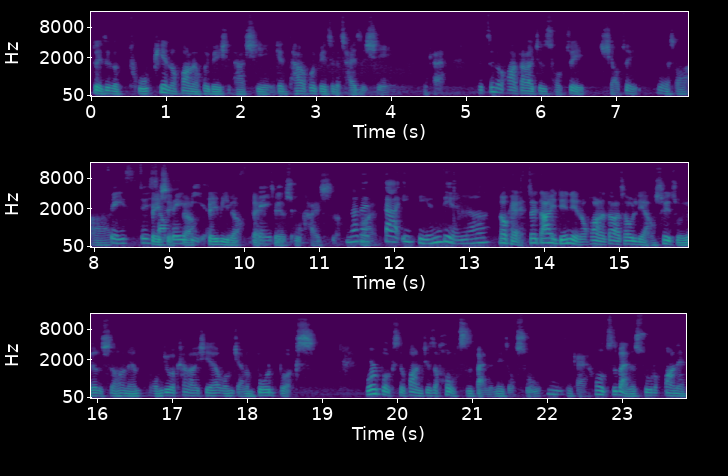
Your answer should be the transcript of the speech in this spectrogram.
对这个图片的话呢，会被其他吸引，跟他会被这个材质吸引，OK。那这个的话，大概就是从最小最。那个时候啊，basic 最小 baby 的 baby 的，对，这些书开始。那再大一点点呢？OK，再大一点点的话呢，大概稍微两岁左右的时候呢，我们就会看到一些我们讲的 board books。board books 的话呢，就是厚纸板的那种书。嗯，OK，厚纸板的书的话呢，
